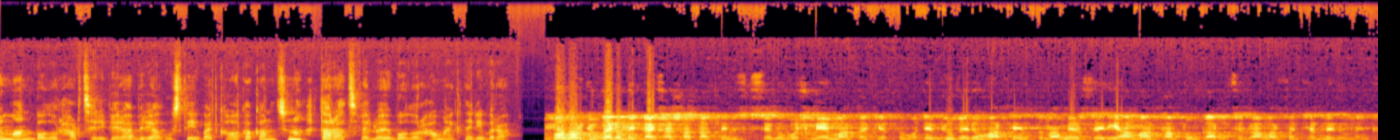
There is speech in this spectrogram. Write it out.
նման բոլոր հարցերի վերաբերյալ, ուստի եւ այդ քաղաքականությունը տարածվելու է բոլոր համայնքների վրա։ Բոլոր գյուղերում ենք այս աշխատանքները սկսելու, ոչ միայն Մարտակերտում, որտեղ գյուղերում արդեն տնամերձերի համար կամտուն կառուցելու համար խնդիրներ ունենք։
